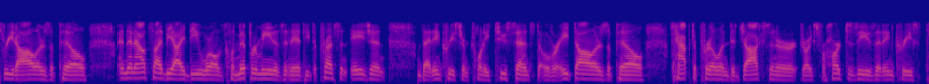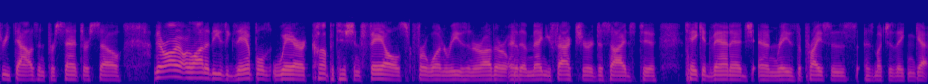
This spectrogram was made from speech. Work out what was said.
$3 a pill. And then outside the ID world, clomipramine is an antidepressant agent that increased from 22 cents to over $8 a pill. Captopril and digoxin are drugs for heart disease that increased 3,000% or so. There are a lot of these examples where competition fails for one reason or other, and the manufacturer decides to take advantage and raise the prices as much as they can get.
